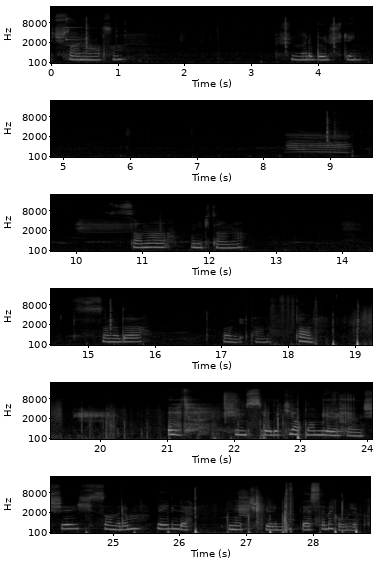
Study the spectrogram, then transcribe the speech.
Üç tane alsın. Şunları bölüştüreyim. Sana 12 tane. Sana da 11 tane. Tamam. Evet. Şimdi sıradaki yapmam gereken şey sanırım belli. İnekçiklerimi beslemek olacak.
